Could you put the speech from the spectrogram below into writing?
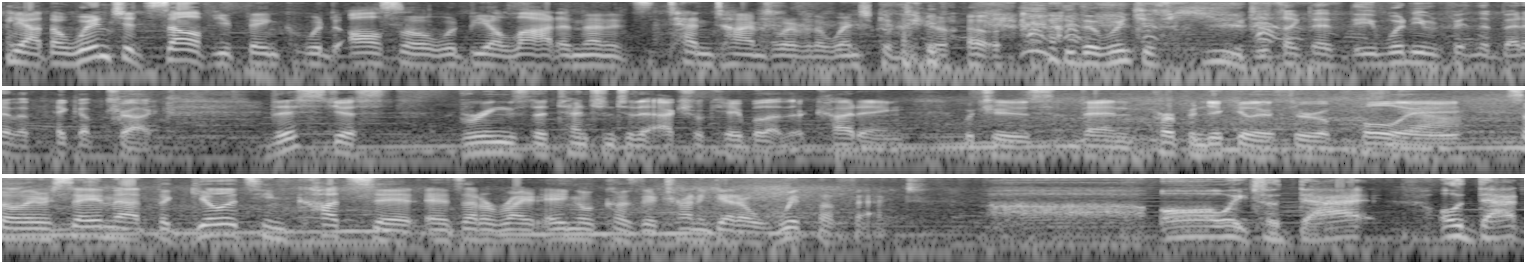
yeah, the winch itself you think would also would be a lot and then it's 10 times whatever the winch can do. Dude, the winch is huge. It's like that. It wouldn't even fit in the bed of a pickup truck. This just brings the tension to the actual cable that they're cutting, which is then perpendicular through a pulley. Yeah. So they were saying that the guillotine cuts it and it's at a right angle because they're trying to get a whip effect. Oh wait, so that? Oh, that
